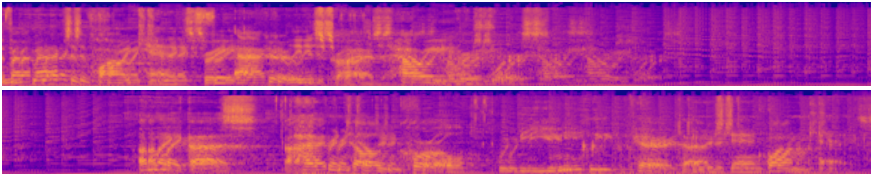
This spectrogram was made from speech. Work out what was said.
The mathematics of quantum mechanics very accurately describes how our universe works. Unlike us, a hyperintelligent coral would be uniquely prepared to understand quantum mechanics.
